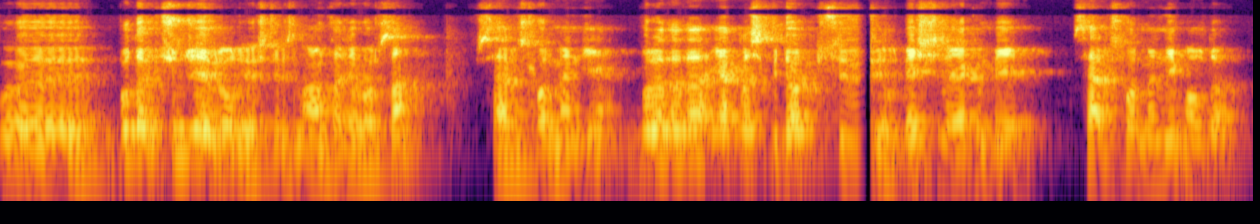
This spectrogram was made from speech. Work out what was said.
Bu, e, bu da üçüncü evre oluyor işte bizim Antalya Borsan servis formenliği. Burada da yaklaşık bir 4 küsur yıl, 5 yıla yakın bir servis formenliğim oldu.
